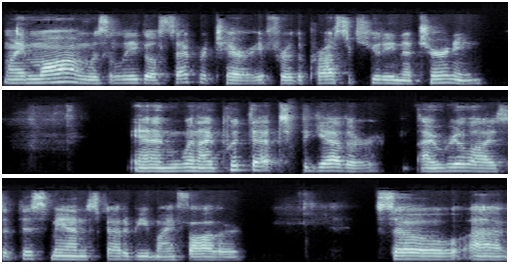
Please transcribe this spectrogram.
My mom was a legal secretary for the prosecuting attorney. And when I put that together, I realized that this man has got to be my father. So uh,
